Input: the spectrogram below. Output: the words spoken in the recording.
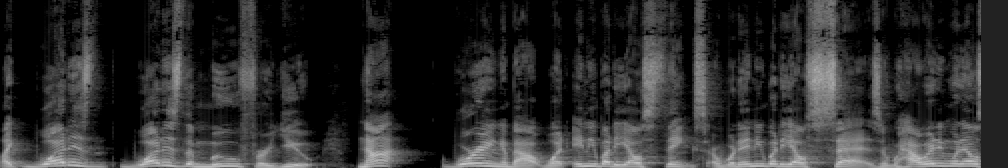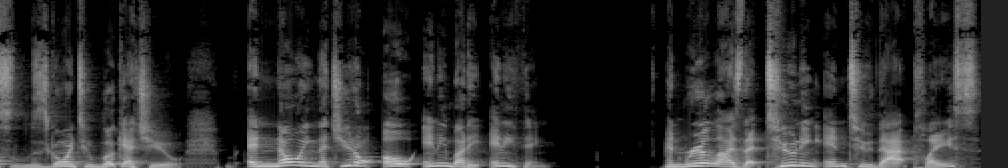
Like what is what is the move for you? Not worrying about what anybody else thinks or what anybody else says or how anyone else is going to look at you and knowing that you don't owe anybody anything and realize that tuning into that place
